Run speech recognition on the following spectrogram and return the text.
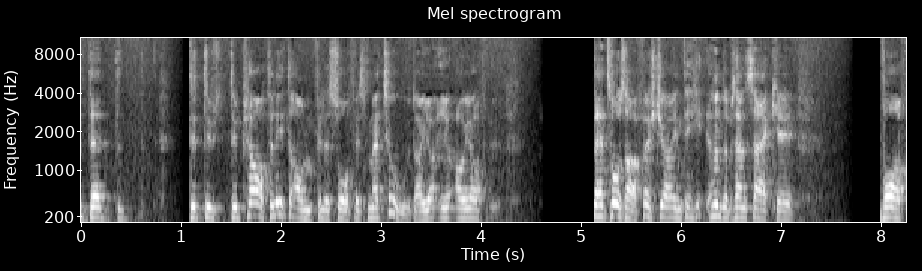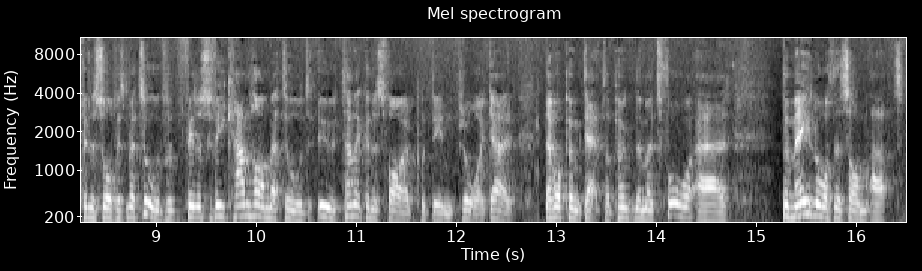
det, det, du, du pratar lite om filosofisk metod. Och jag, och jag, det är två saker. Först, jag är inte 100% säker vad filosofisk metod. För filosofi kan ha metod utan att kunna svara på din fråga. Det var punkt ett. Och punkt nummer två är för mig låter det som att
